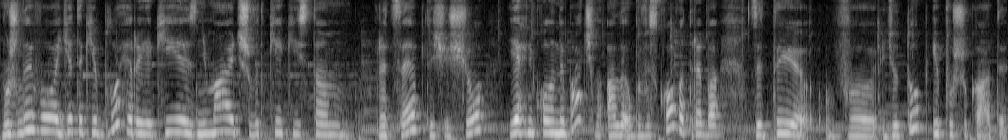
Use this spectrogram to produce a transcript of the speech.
можливо, є такі блогери, які знімають швидкі якісь там рецепти чи що. Я їх ніколи не бачила, але обов'язково треба зайти в YouTube і пошукати.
